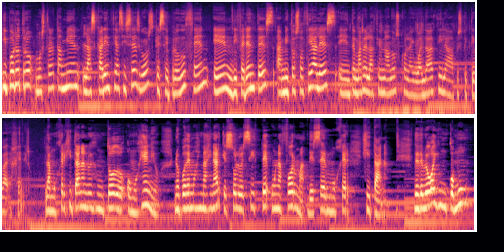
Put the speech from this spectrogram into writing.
y por otro, mostrar también las carencias y sesgos que se producen en diferentes ámbitos sociales en temas relacionados con la igualdad y la perspectiva de género. La mujer gitana no es un todo homogéneo. No podemos imaginar que solo existe una forma de ser mujer gitana. Desde luego hay un común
